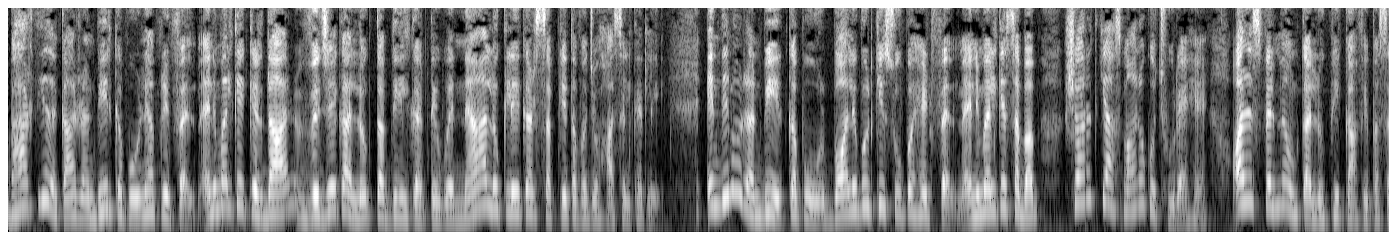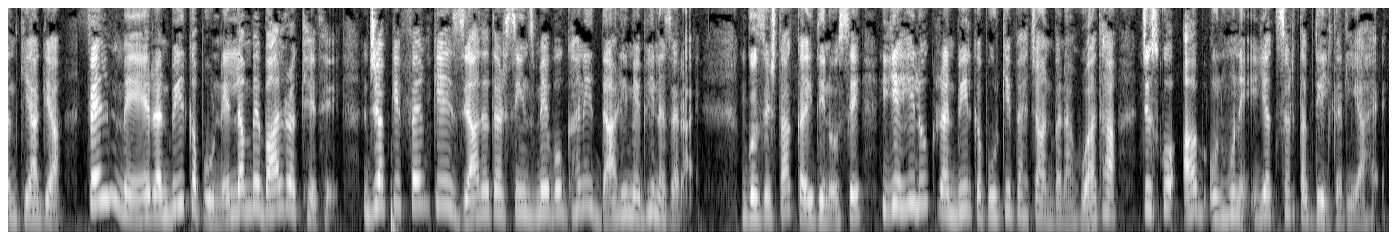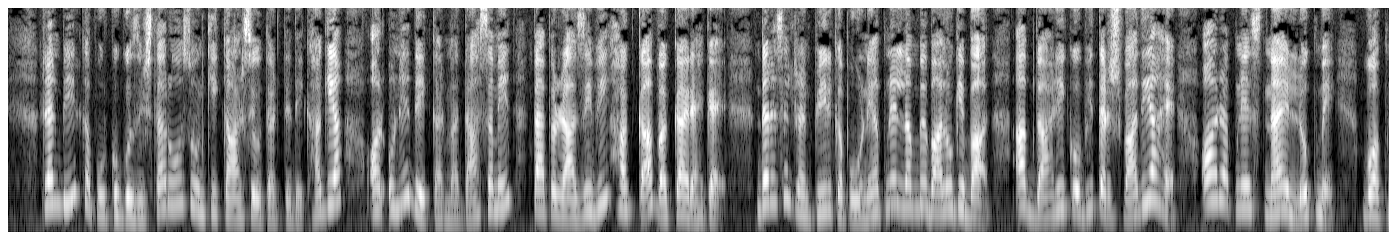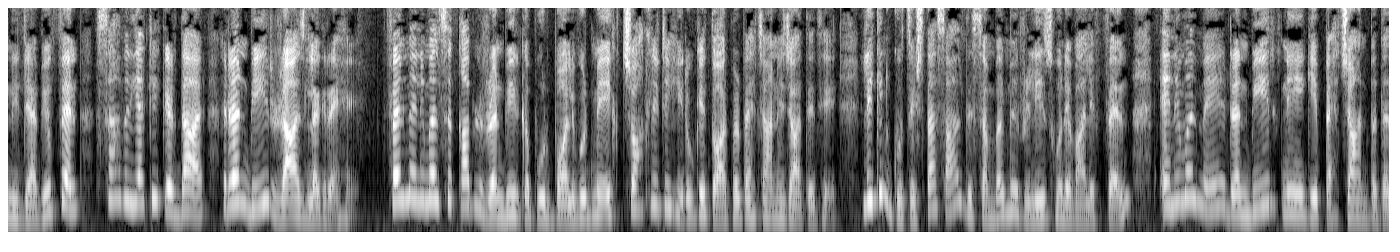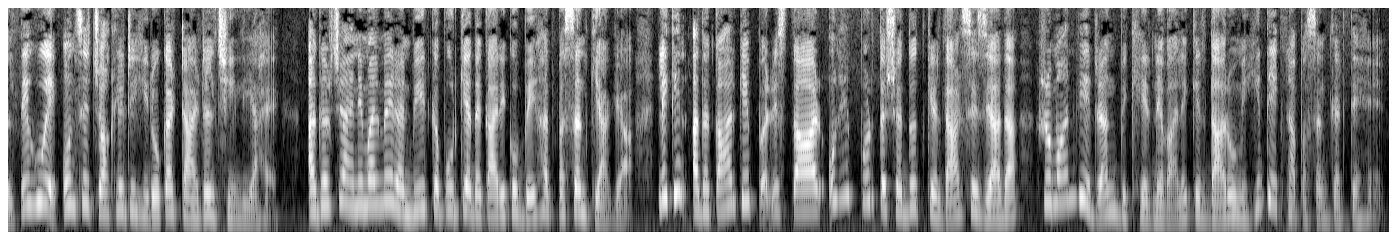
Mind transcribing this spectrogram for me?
भारतीय अदाकार रणबीर कपूर ने अपनी फ़िल्म एनिमल के किरदार विजय का लुक तब्दील करते हुए नया लुक लेकर सबकी तवज्जो हासिल कर ली। इन दिनों रणबीर कपूर बॉलीवुड की सुपरहिट फ़िल्म एनिमल के सबब शौहरत के आसमानों को छू रहे हैं और इस फ़िल्म में उनका लुक भी काफ़ी पसंद किया गया। फ़िल्म में रणबीर कपूर ने लंबे बाल रखे थे, जबकि फ़िल्म के ज़्यादातर सीन्स में वो घनी दाढ़ी में भी नज़र आए। गुजश्ता कई दिनों से यही लुक रणबीर कपूर की पहचान बना हुआ था, जिसको अब उन्होंने यकसर तब्दील कर लिया है। रणबीर कपूर को गुजश्ता रोज उनकी कार से उतरते देखा गया और उन्हें देखकर मद्दा समेत पेपरराजी भी हक्का बक्का रह गए। दरअसल रणबीर कपूर ने अपने लंबे बालों के बाद अब दाढ़ी को भी तरशवा दिया है और अपने इस नए लुक में वो अपनी डेब्यू फ़िल्म सावरिया के किरदार रणबीर राज लग रहे हैं। फ़िल्म एनिमल से कबल रणबीर कपूर बॉलीवुड में एक चॉकलेटी हीरो के तौर पर पहचाने जाते थे। लेकिन गुजश्ता साल दिसंबर में रिलीज़ होने वाली फ़िल्म एनिमल में रणबीर ने ये पहचान बदलते हुए उनसे चॉकलेटी हीरो का टाइटल छीन लिया है। अगरचे एनिमल में रणबीर कपूर की अदाकारी को बेहद पसंद किया गया, लेकिन अदाकार के परिस्तार उन्हें पुरतशद किरदार से ज़्यादा रोमानवी रंग बिखेरने वाले किरदारों में ही देखना पसंद करते हैं।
